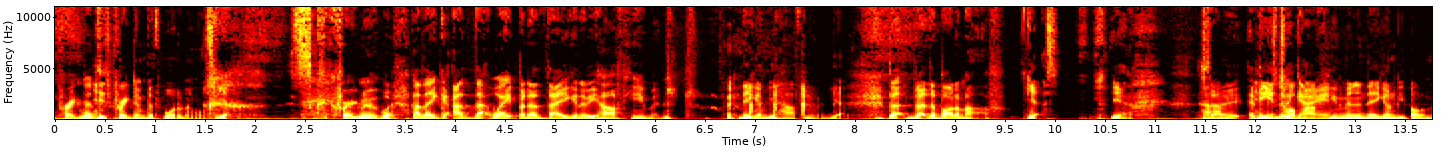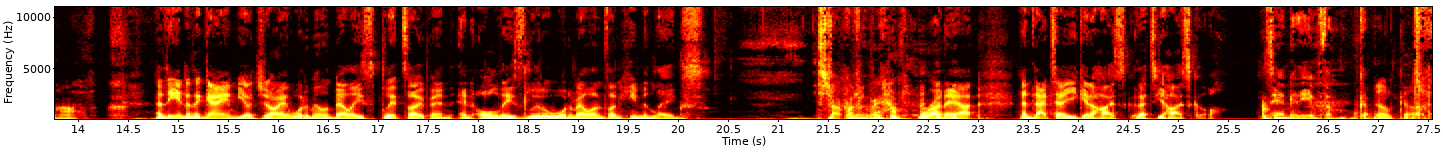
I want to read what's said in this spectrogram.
pregnant? he's pregnant with watermelons. Yeah, pregnant. with- Are they? Are that wait? But are they going to be half human? they're going to be half human. Yeah, the, the the bottom half. yes. Yeah. So Um, at the he's end of the top half human, and they're going to be bottom half. At the end of the game, your giant watermelon belly splits open, and all these little watermelons on human legs Start running around. run out, and that's how you get a high score. That's your high score. That's how many of them come. oh god.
